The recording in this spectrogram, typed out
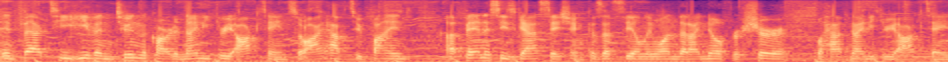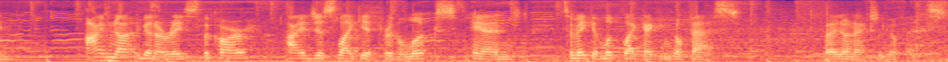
In fact, he even tuned the car to 93 octane, so I have to find a Fantasies gas station because that's the only one that I know for sure will have 93 octane. I'm not gonna race the car. I just like it for the looks and to make it look like I can go fast. But I don't actually go fast.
